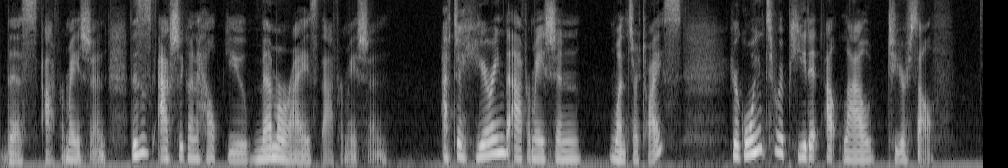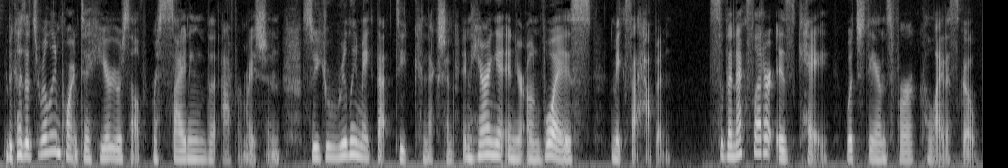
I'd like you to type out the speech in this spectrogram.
this affirmation. This is actually going to help you memorize the affirmation. After hearing the affirmation once or twice, you're going to repeat it out loud to yourself because it's really important to hear yourself reciting the affirmation so you can really make that deep connection. And hearing it in your own voice makes that happen. So the next letter is K, which stands for kaleidoscope.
